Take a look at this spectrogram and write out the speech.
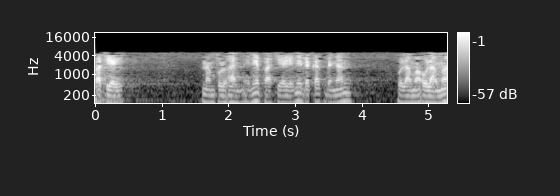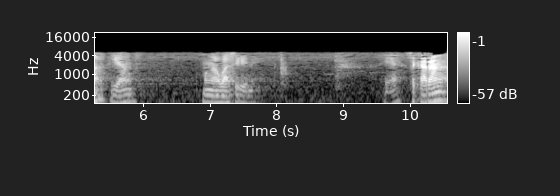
Pak Kiai. 60-an. Ini Pak Kiai ini dekat dengan ulama-ulama yang mengawasi ini. Ya, sekarang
